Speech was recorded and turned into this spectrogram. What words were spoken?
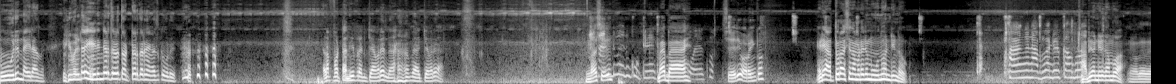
മൂടുണ്ടായില്ലാന്ന്. ഇവളുടെ വീടിന്റെ അടുത്തുള്ള തൊട്ടടുത്താണ് ഞങ്ങൾ സ്കൂൾ എടാ പൊട്ട നീ ഫ്രണ്ട് ക്യാമറ അല്ല ബാക്ക് ക്യാമറയാ എന്നാ ശരി. ബൈ ബൈ ശരി ഉറങ്ങിക്കോ. എടി അടുത്ത പ്രാവശ്യം നമ്മുടെ ഒരു മൂന്ന് വണ്ടി ഉണ്ടാവും. അഭി വണ്ടി എടുക്കാൻ പോവാ? അഭി വണ്ടി എടുക്കാൻ പോവാ. അതെ അതെ.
